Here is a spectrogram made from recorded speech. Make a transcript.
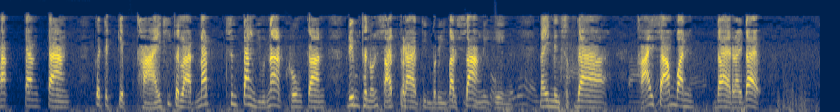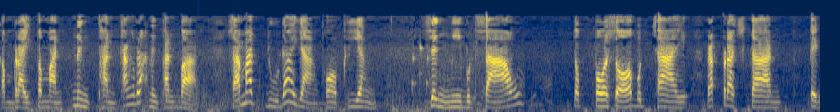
ผักต่างๆ ก็จะเก็บขายที่ตลาดนัด ซึ่งตั้งอยู่หน้าโครงการริมถนนสายปราจีนบุรีบ้านสร้างนี่เอง ในหนึ่งสัปดาห์ ขายสามวันได้รายได้กำไรประมาณหนึ่งพันครั้งละหนึ่งพันบาท สามารถอยู่ได้อย่างพอเพียง ซึ่งมีบุตรสาวจบปวสบุตรชาย รับราชการเป็น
